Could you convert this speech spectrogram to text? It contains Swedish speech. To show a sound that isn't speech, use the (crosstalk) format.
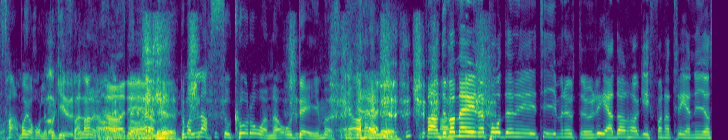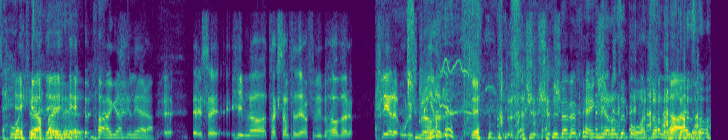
på. Fan vad jag håller på. Giffarna nu. Ja, det Eller hur? De har Lasso, Corona och Damus. Ja, eller hur? Fan, du var med i den här podden i tio minuter och redan har Giffarna tre nya supportrar. (laughs) Det är (laughs) bara att gratulera. Jag är så himla tacksam för det, för vi behöver fler olycksbröder. (laughs) Vi behöver pengar och supportrar låter Ja, det eller som.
